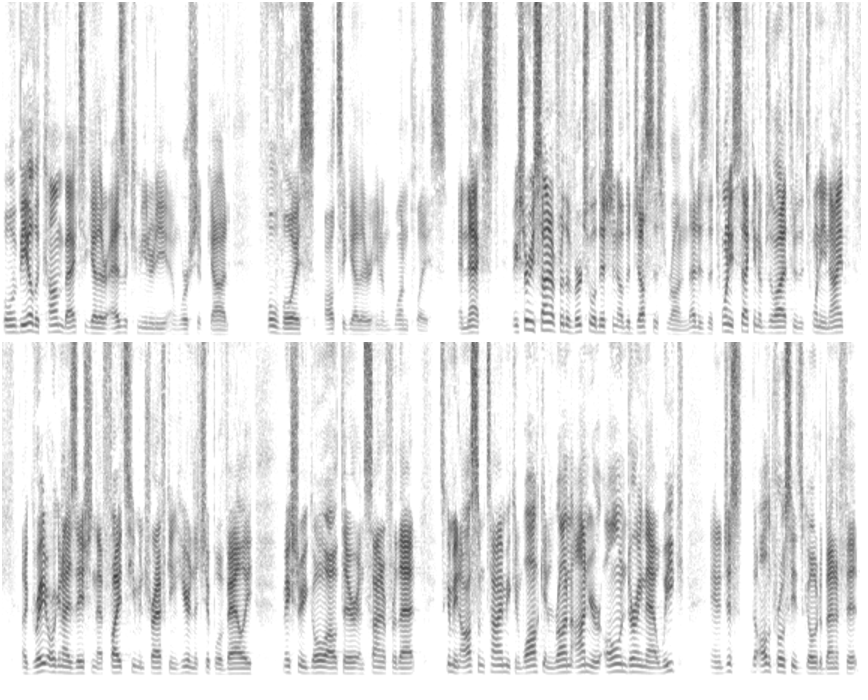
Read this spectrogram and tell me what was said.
but we'll be able to come back together as a community and worship God full voice all together in one place. And next, make sure you sign up for the virtual edition of the Justice Run. That is the 22nd of July through the 29th, a great organization that fights human trafficking here in the Chippewa Valley. Make sure you go out there and sign up for that. It's going to be an awesome time. You can walk and run on your own during that week, and just all the proceeds go to benefit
